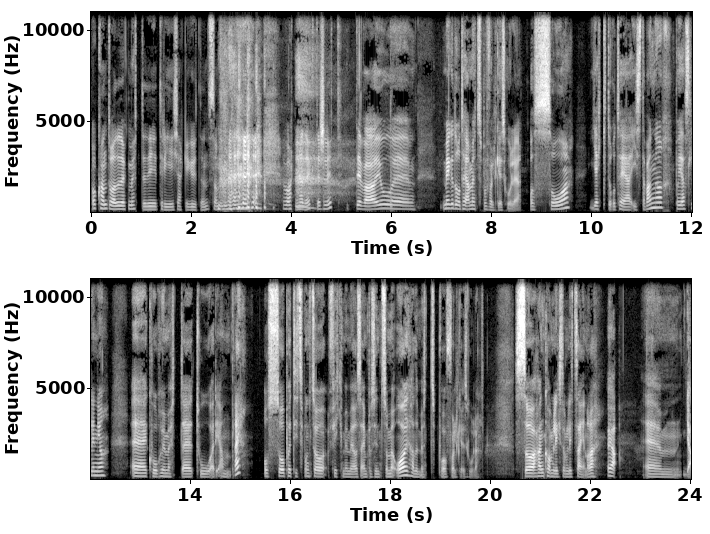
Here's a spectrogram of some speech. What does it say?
Og kan det være dere møtte de tre kjekke guttene som ble med dere til slutt? Det var jo eh, meg og Dorothea møttes på folkehøyskole. Og så gikk Dorothea i Stavanger på jazzlinja, eh, hvor hun møtte to av de andre. Og så på et tidspunkt så fikk vi med oss en på Synt som vi òg hadde møtt på folkehøyskole. Så han kom liksom litt seinere. Ja. Ehm, ja.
